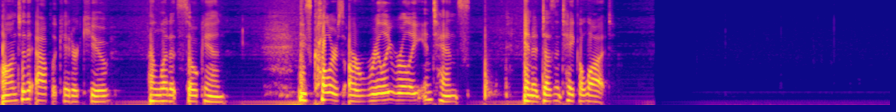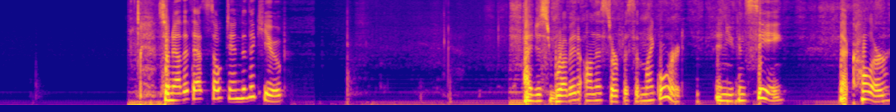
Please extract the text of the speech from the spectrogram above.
onto the applicator cube and let it soak in. These colors are really, really intense and it doesn't take a lot. So now that that's soaked into the cube, I just rub it on the surface of my gourd. And you can see that color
